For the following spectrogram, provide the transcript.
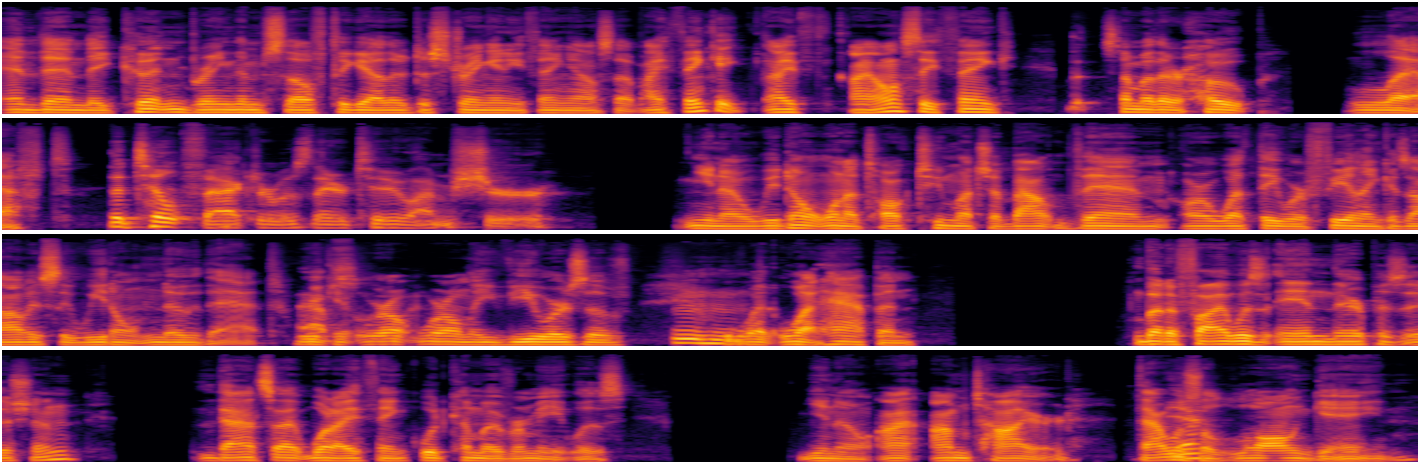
and then they couldn't bring themselves together to string anything else up. I think it. I I honestly think some of their hope left. The tilt factor was there too. I'm sure. You know, we don't want to talk too much about them or what they were feeling because obviously we don't know that. We can, we're we're only viewers of Mhm. what what happened. But if I was in their position, that's uh, what I think would come over me was, you know, I I'm tired. That was Yeah. a long game.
